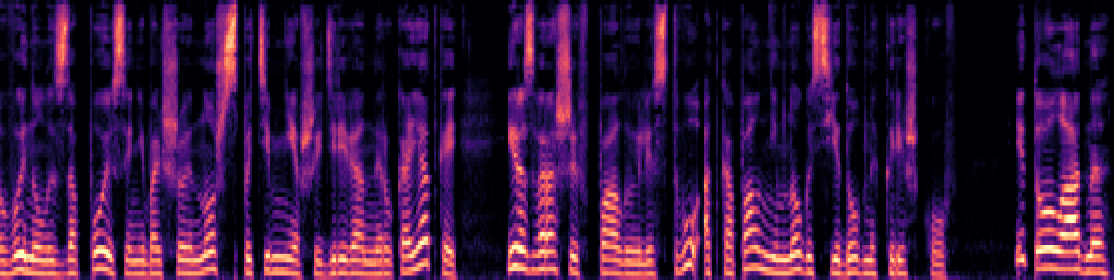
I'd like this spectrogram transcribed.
Вынул из-за пояса небольшой нож с потемневшей деревянной рукояткой и, разворошив палую листву, откопал немного съедобных корешков. И то ладно,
